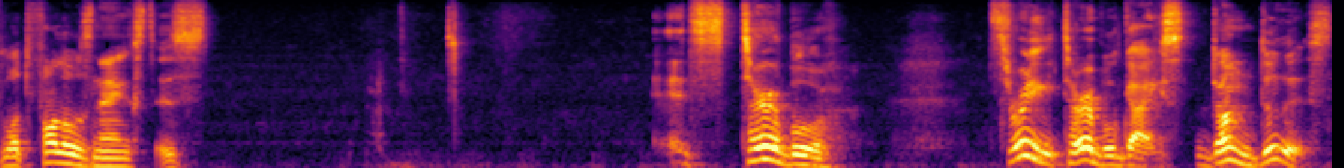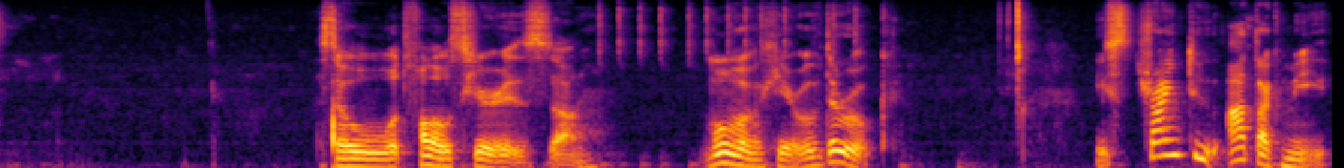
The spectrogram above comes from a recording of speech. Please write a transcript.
what follows next is it's terrible. It's really terrible, guys. Don't do this. So what follows here is uh, move over here with the rook. He's trying to attack me.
